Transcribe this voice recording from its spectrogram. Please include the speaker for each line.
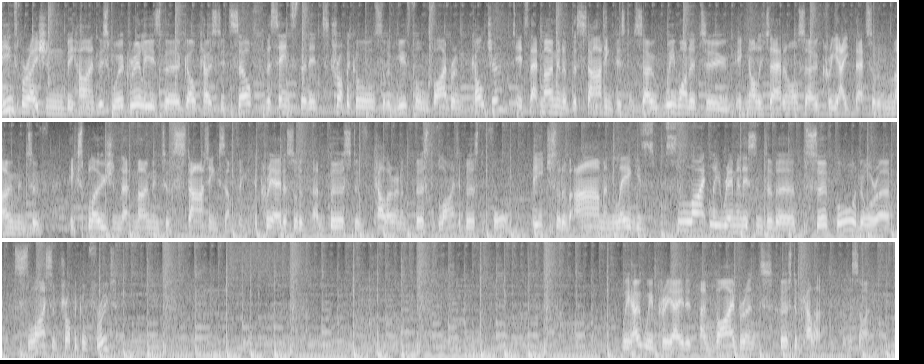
Speaker 1: The inspiration behind this work really is the Gold Coast itself, the sense that it's tropical, sort of youthful, vibrant culture. It's that moment of the starting pistol. So we wanted to acknowledge that and also create that sort of moment of explosion, that moment of starting something, to create a sort of a burst of colour and a burst of light, a burst of form. Each sort of arm and leg is slightly reminiscent of a surfboard or a slice of tropical fruit. We hope we've created a vibrant burst of colour for the site.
